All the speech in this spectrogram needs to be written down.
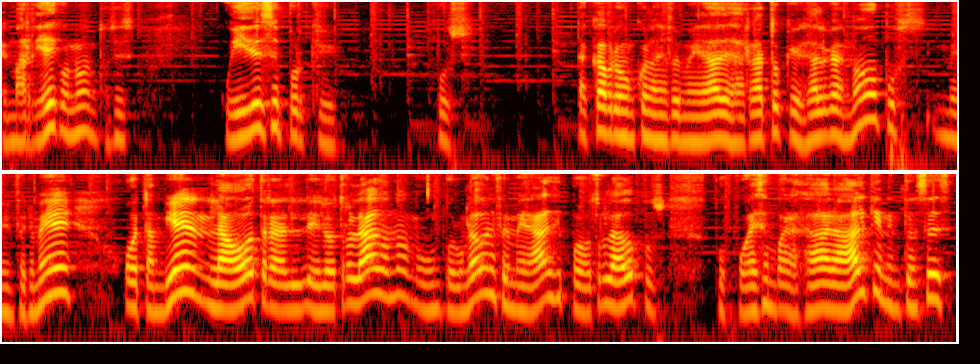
es más riesgo, ¿no? Entonces, cuídese porque, pues, está cabrón con las enfermedades. Al rato que salgas, no, pues me enfermé. O también la otra, el, otro lado, ¿no? Por un lado enfermedades y por otro lado, pues, pues puedes embarazar a alguien. Entonces,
